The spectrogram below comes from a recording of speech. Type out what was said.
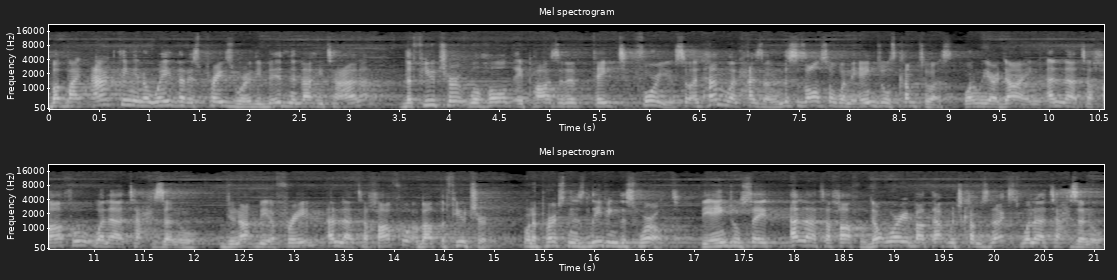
But by acting in a way that is praiseworthy, bi'idhnillahi ta'ala, the future will hold a positive fate for you. So alham wal hazan, and this is also when the angels come to us when we are dying, Allah takhafu wa la tahzanu. Do not be afraid, Allah takhafu, about the future. When a person is leaving this world, the angels say, Allah takhafu, don't worry about that which comes next, wala tahzanu,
